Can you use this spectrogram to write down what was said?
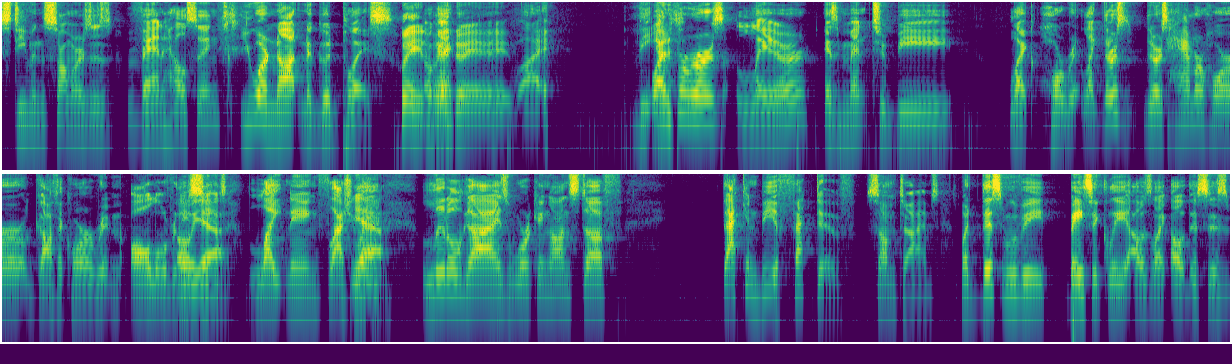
Stephen Sommers' Van Helsing, you are not in a good place. Wait, okay. wait, wait, wait. Why? The Why does- Emperor's lair is meant to be like horror. Like there's there's Hammer horror, Gothic horror written all over oh, these Oh, yeah. scenes. Lightning, flashing, Yeah. lightning, little guys working on stuff. That can be effective sometimes, but this movie basically, I was like, oh, this is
